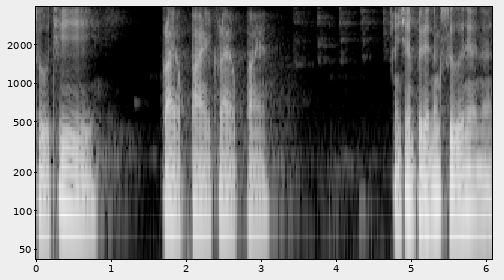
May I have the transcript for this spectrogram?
สู่ที่ไกลออกไปไกลออกไป อย่างเช่นไปเรียนหนังสือเนี่ยนะ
